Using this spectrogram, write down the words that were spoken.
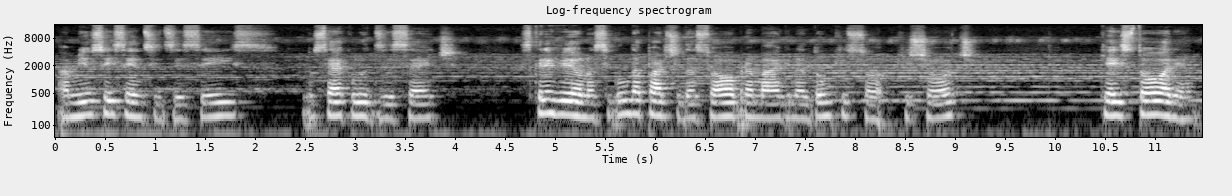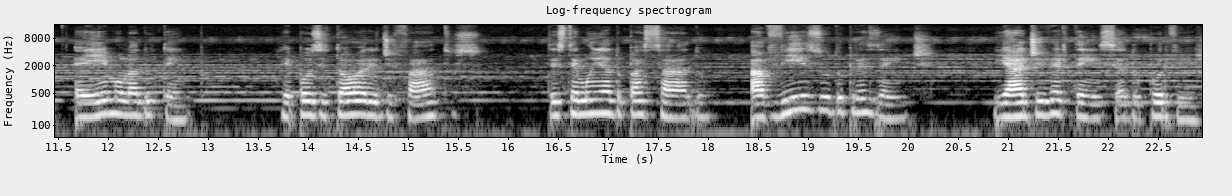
a 1616, no século XVII, escreveu na segunda parte da sua obra magna Dom Quixote que a história é êmula do tempo, repositório de fatos, testemunha do passado, aviso do presente e a advertência do porvir.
